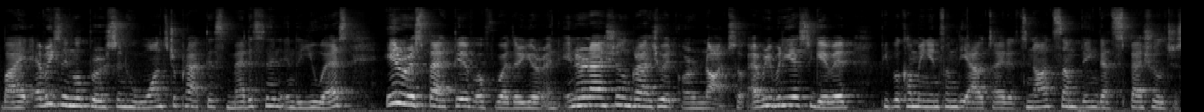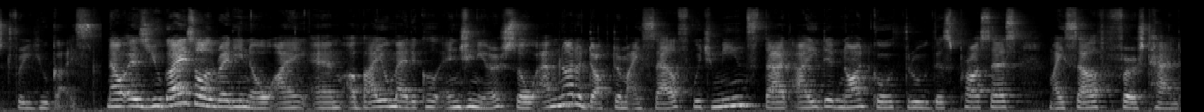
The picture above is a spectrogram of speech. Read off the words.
by every single person who wants to practice medicine in the US irrespective of whether you're an international graduate or not. So everybody has to give it. People coming in from the outside, it's not something that's special just for you guys. Now, as you guys already know, I am a biomedical engineer, so I'm not a doctor myself, which means that I did not go through this process myself firsthand.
